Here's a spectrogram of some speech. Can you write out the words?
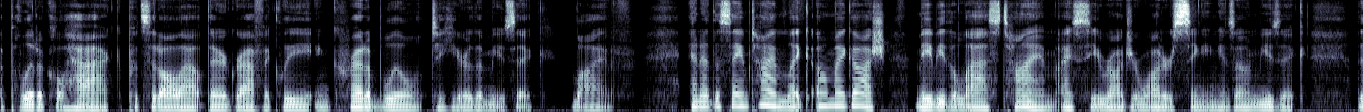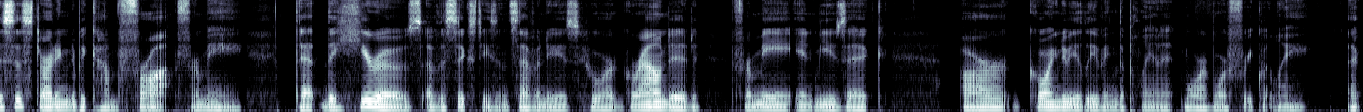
a political hack, puts it all out there graphically. Incredible to hear the music live. And at the same time, like, oh my gosh, maybe the last time I see Roger Waters singing his own music. This is starting to become fraught for me that the heroes of the 60s and 70s who are grounded for me in music are going to be leaving the planet more and more frequently. That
